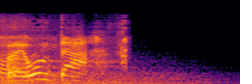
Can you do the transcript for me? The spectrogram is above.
Pregunta.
